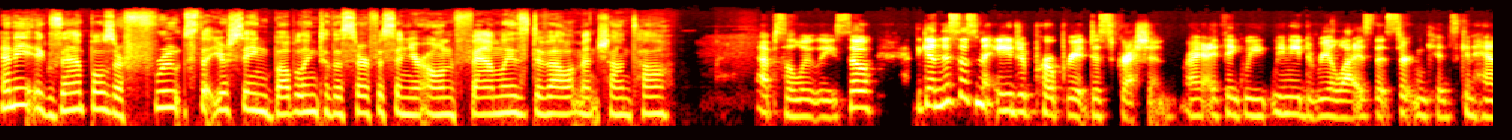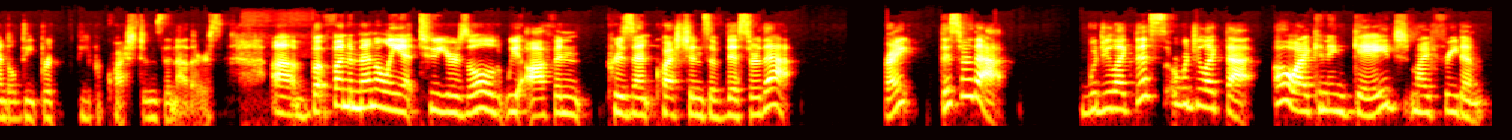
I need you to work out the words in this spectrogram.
any examples or fruits that you're seeing bubbling to the surface in your own family's development, Chantal? Absolutely. So again, this is an age appropriate discretion, right? I think we we need to realize that certain kids can handle deeper deeper questions than others. Um, but fundamentally, at two years old, we often present questions of this or that, right? This or that. Would you like this or would you like that? Oh, I can engage my freedom.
